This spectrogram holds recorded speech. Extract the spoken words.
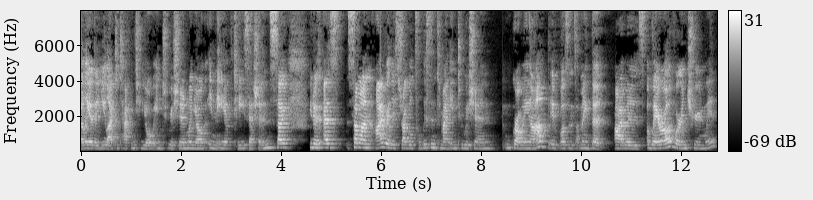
earlier that you like to tap into your intuition when you're in EFT sessions. So, you know, as someone, I really struggled to listen to my intuition growing up. It wasn't something that I was aware of or in tune with.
